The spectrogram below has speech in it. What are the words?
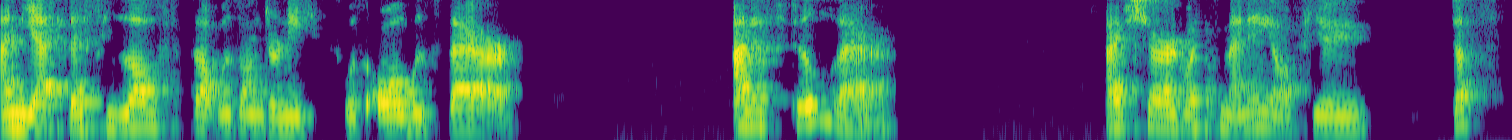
And yet, this love that was underneath was always there and is still there. I've shared with many of you just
